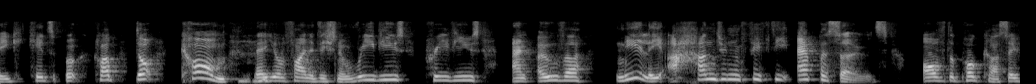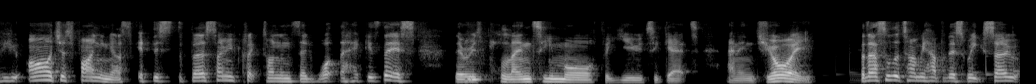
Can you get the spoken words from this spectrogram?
bigkidsbookclub.com. Mm-hmm. There you'll find additional reviews, previews, and over nearly 150 episodes of the podcast. So if you are just finding us, if this is the first time you've clicked on and said, What the heck is this? There is plenty more for you to get and enjoy. But that's all the time we have for this week. So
